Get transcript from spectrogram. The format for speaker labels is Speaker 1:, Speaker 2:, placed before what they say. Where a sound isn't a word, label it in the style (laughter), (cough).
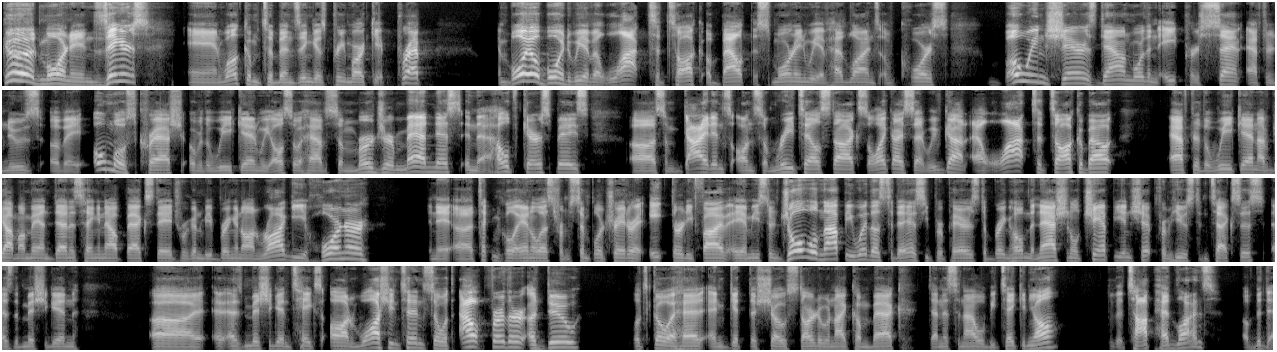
Speaker 1: Good morning, zingers, and welcome to Benzinga's pre-market prep. And boy, oh boy, do we have a lot to talk about this morning. We have headlines, of course. Boeing shares down more than 8% after news of a almost crash over the weekend. We also have some merger madness in the healthcare space, uh, some guidance on some retail stocks. So, like I said, we've got a lot to talk about after the weekend. I've got my man Dennis hanging out backstage. We're going to be bringing on Raghee Horner, a uh, technical analyst from Simpler Trader at 8:35 a.m. Eastern. Joel will not be with us today as he prepares to bring home the national championship from Houston, Texas, as the Michigan uh, as Michigan takes on Washington. So without further ado, let's go ahead and get the show started. When I come back, Dennis and I will be taking y'all through the top headlines of the day.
